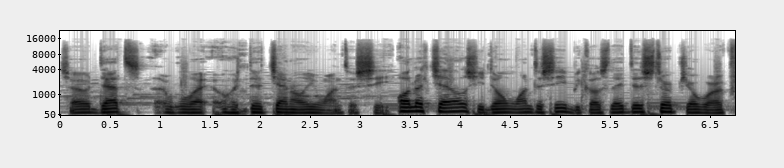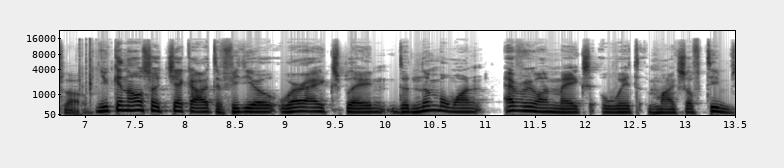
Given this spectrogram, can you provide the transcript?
So that's what, the channel you want to see. Other channels you don't want to see because they disturb your workflow. You can also check out the video where I explain the number one everyone makes with Microsoft Teams.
